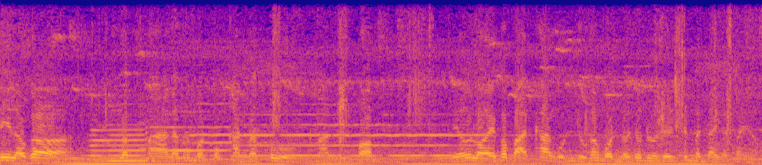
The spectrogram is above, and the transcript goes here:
นี้เราก็รถมากันทั้งหมด6คันรถตู้มาถึงพร้อม เดี๋ยวลอยพระบาทข้างหุนอยู่ข้างบนเราจะดูเดินขึ้นบันไดกันไปเนาะ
